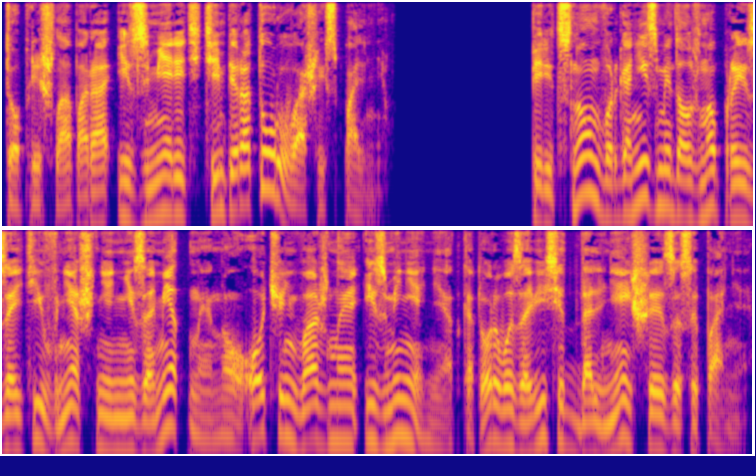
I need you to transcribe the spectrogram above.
то пришла пора измерить температуру вашей спальни. Перед сном в организме должно произойти внешне незаметное, но очень важное изменение, от которого зависит дальнейшее засыпание.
